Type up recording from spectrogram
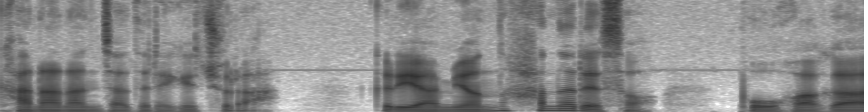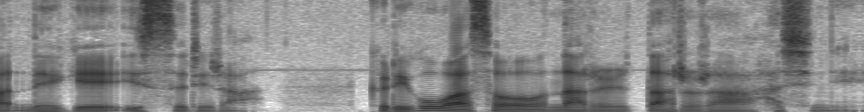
가난한 자들에게 주라. 그리하면 하늘에서 보화가 내게 있으리라. 그리고 와서 나를 따르라 하시니.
